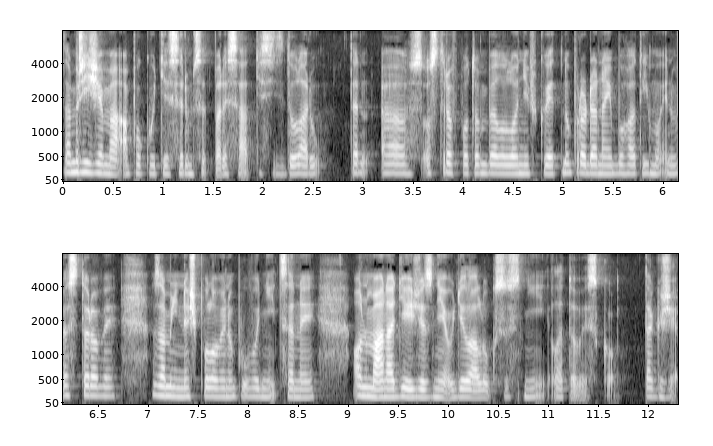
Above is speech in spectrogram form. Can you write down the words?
za mřížema a pokud je 750 tisíc dolarů. Ten uh, z ostrov potom byl loni v květnu prodaný bohatýmu investorovi za méně než polovinu původní ceny. On má naději, že z něj udělá luxusní letovisko. Takže,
